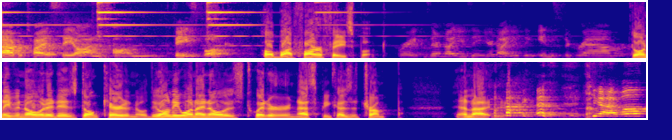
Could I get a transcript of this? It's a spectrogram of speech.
advertise, say on on Facebook, Oh, by far, Facebook. right? Because they're not using. You're not using Instagram or. Don't even know what it is. Don't care to know. The only one I know is Twitter, and that's because of Trump. And I, yeah. Well,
